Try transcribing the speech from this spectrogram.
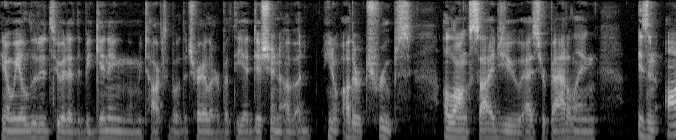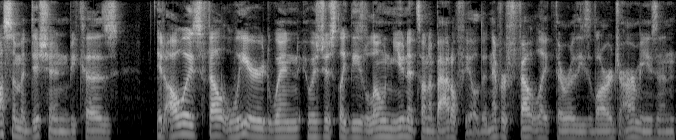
you know we alluded to it at the beginning when we talked about the trailer, but the addition of a, you know other troops alongside you as you're battling is an awesome addition because it always felt weird when it was just like these lone units on a battlefield. It never felt like there were these large armies and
